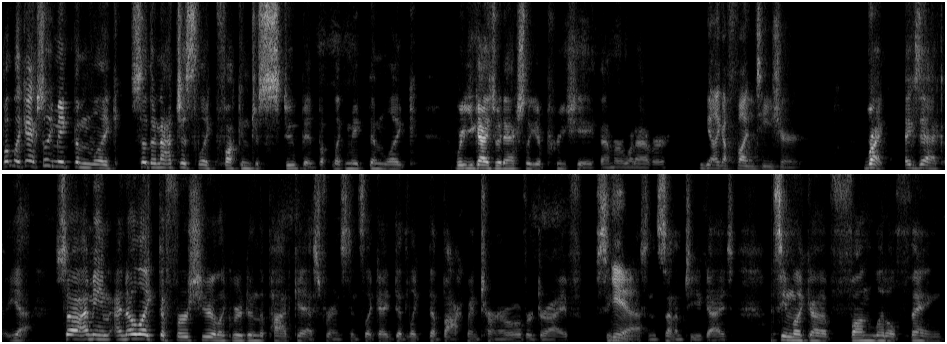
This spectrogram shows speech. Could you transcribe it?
but like actually make them like so they're not just like fucking just stupid but like make them like where you guys would actually appreciate them or whatever You get like a fun T-shirt. Right. Exactly. Yeah. So I mean, I know like the first year, like we were doing the podcast, for instance, like I did like the Bachman Turner Overdrive CDs Yeah. and sent them to you guys. It seemed like a fun little thing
